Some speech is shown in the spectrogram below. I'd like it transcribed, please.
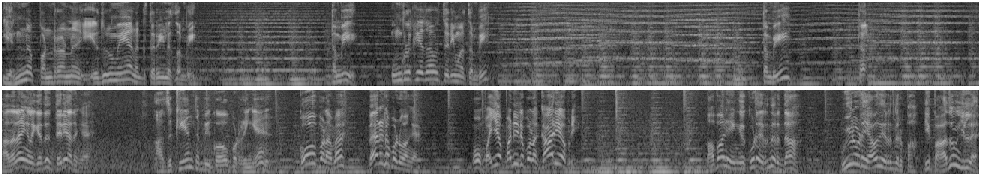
என்ன பண்றான்னு எதுவுமே எனக்கு தெரியல தம்பி. தம்பி உங்களுக்கு ஏதாவது தெரியுமா தம்பி? தம்பி? த- அதெல்லாம் எங்களுக்கு எதுவும் தெரியாதுங்க. அதுக்கு ஏன் தம்பி கோவப்படுறீங்க? கோவப்படாம வேற என்ன பண்ணுவாங்க? உன் பையன் பண்ணிட்டு போன காரியம் அப்படி. பவானி எங்க கூட இருந்திருந்தா உயிரோடையாவது இருந்திருப்பா. இப்ப அதுவும் இல்ல.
